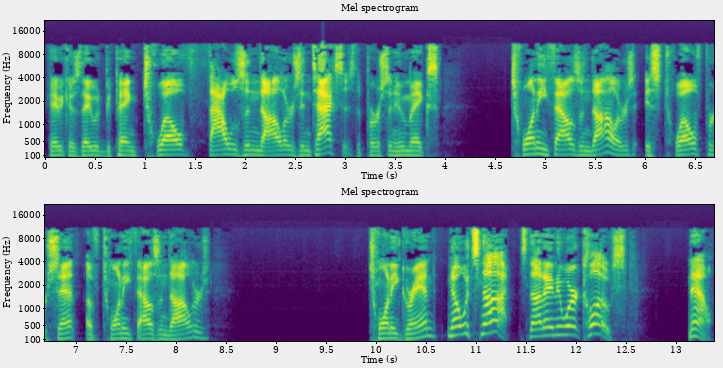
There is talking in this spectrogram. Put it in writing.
Okay, because they would be paying $12,000 in taxes. The person who makes $20,000 is 12% of $20,000 20 grand? No, it's not. It's not anywhere close. Now,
